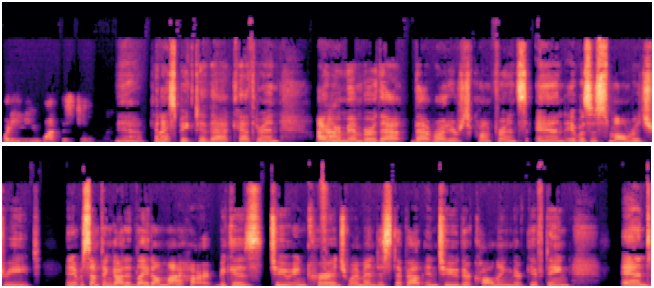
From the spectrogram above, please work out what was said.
What do you want this to look like? Yeah. Can I speak to that, Catherine? Yeah. I remember that that writers conference, and it was a small retreat. And it was something God had laid on my heart because to encourage women to step out into their calling, their gifting. And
